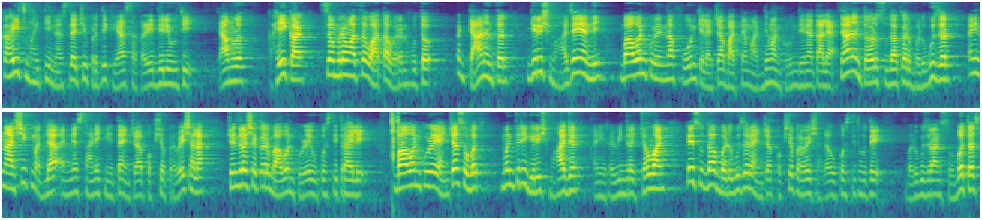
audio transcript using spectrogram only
काहीच माहिती नसल्याची प्रतिक्रिया सकाळी दिली होती. त्यामुळं काही काळ संभ्रमाचं वातावरण होतं. पण त्यानंतर गिरीश महाजन यांनी बावनकुळेंना फोन केल्याच्या बातम्या माध्यमांकडून देण्यात आल्या. त्यानंतर सुधाकर बडगुजर आणि नाशिकमधल्या अन्य स्थानिक नेत्यांच्या पक्षप्रवेशाला चंद्रशेखर बावनकुळे उपस्थित राहिले. बावनकुळे यांच्यासोबत मंत्री गिरीश महाजन आणि रवींद्र चव्हाण हे सुद्धा बडगुजर यांच्या पक्षप्रवेशाला उपस्थित होते. बडगुजरांसोबतच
